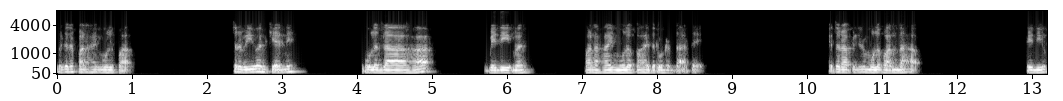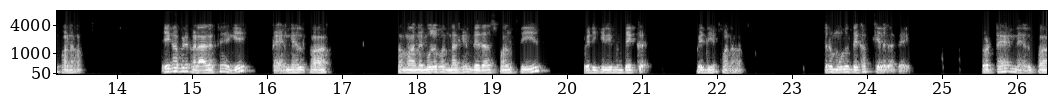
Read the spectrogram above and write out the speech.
මෙතන 50යි මූල පහ. එතන v1 කියන්නේ මූල 1000 බෙදීම 50යි මූල පහ විතර උඩට දාතේ. එතන අපිට මූල 5000 බෙදීම 50. ඒක අපිට කඩාගත හැකි tan alpha සමාන මූල 5000 කියන්නේ 2500 වැඩි කිරීම 2 බෙදීම 50. ඒතර මූල දෙකක් කියලා ගත හැකියි. tan alpha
